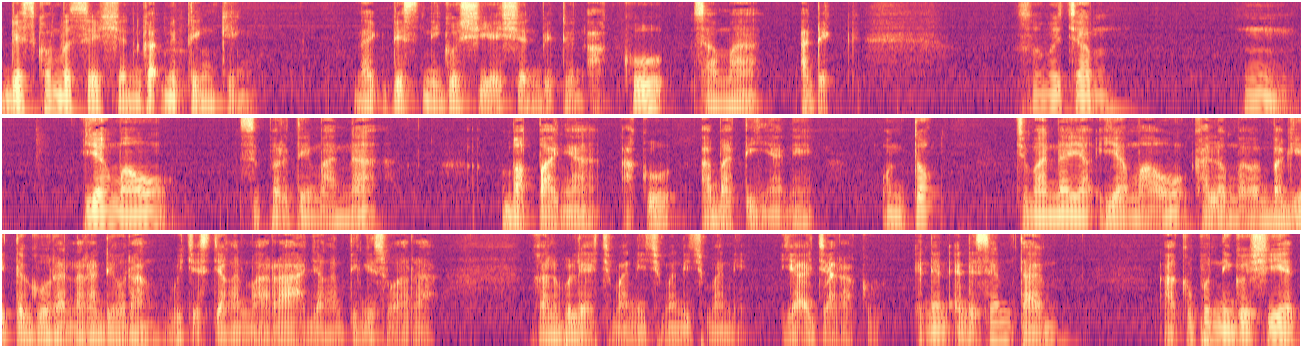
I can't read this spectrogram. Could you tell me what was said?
this conversation got me thinking. Like this negotiation between aku sama adik. So, macam, hmm, yang mau seperti mana bapanya aku, abatinya ni, untuk macam mana yang ia mau kalau bagi teguran arah dia orang which is jangan marah jangan tinggi suara. Kalau boleh cuma ni cuma ni cuma ni. Ia ajar aku. And then at the same time aku pun negotiate.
